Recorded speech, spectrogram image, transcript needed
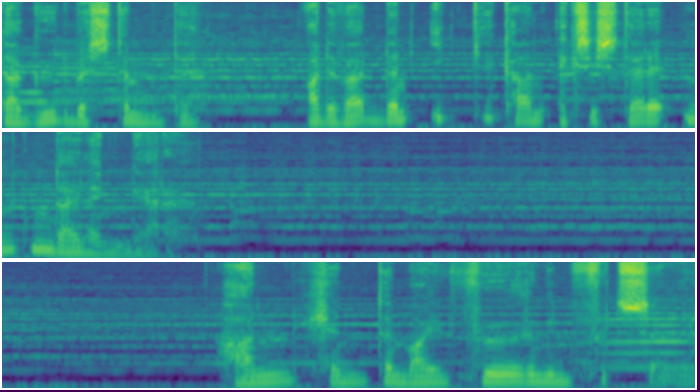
da Gud bestemte at verden ikke kan eksistere uten deg lenger. Han kjente meg før min fødsel.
